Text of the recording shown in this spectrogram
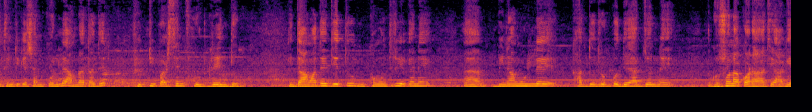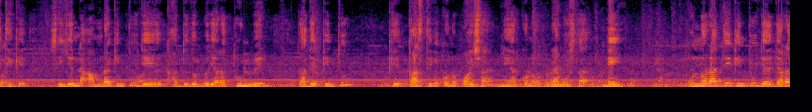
অথেন্টিকেশন করলে আমরা তাদের ফিফটি পার্সেন্ট ফুড গ্রেন দেব। কিন্তু আমাদের যেহেতু মুখ্যমন্ত্রী এখানে বিনামূল্যে খাদ্যদ্রব্য দেওয়ার জন্যে ঘোষণা করা আছে আগে থেকে, সেই জন্য আমরা কিন্তু যে খাদ্যদ্রব্য যারা তুলবেন, তাদের কিন্তু কাছ থেকে কোনো পয়সা নেওয়ার কোনো ব্যবস্থা নেই। অন্য রাজ্যে কিন্তু যারা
